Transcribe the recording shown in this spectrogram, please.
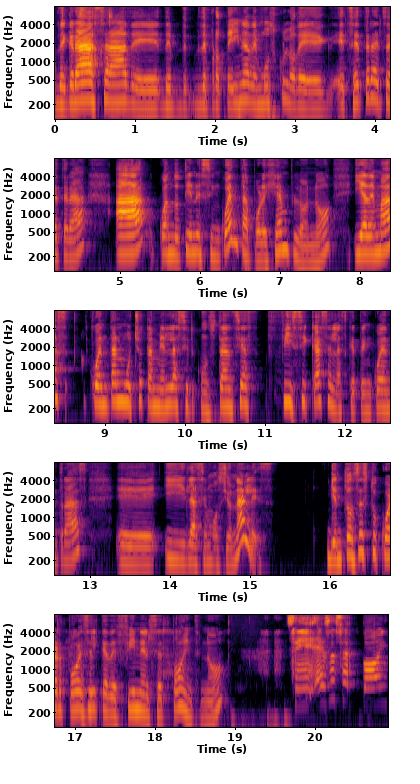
de grasa, de, de, proteína, de músculo, de etcétera, etcétera, a cuando tienes 50, por ejemplo, ¿no? Y además cuentan mucho también las circunstancias físicas en las que te encuentras eh, y las emocionales. Y entonces tu cuerpo es el que define el set point, ¿no? Sí, ese set point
